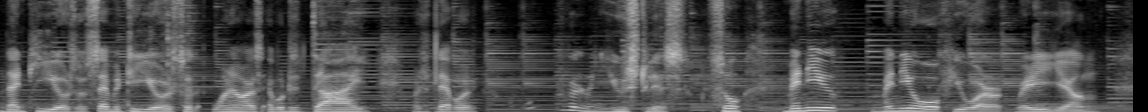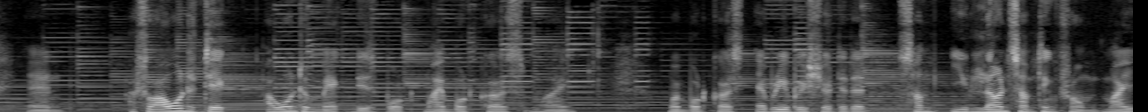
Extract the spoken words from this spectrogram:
90 years or 70 years so when i was able to die was level useless. So many many of you are very young and uh, so i want to take i want to make this book my podcast my my podcast every episode that some you learn something from my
